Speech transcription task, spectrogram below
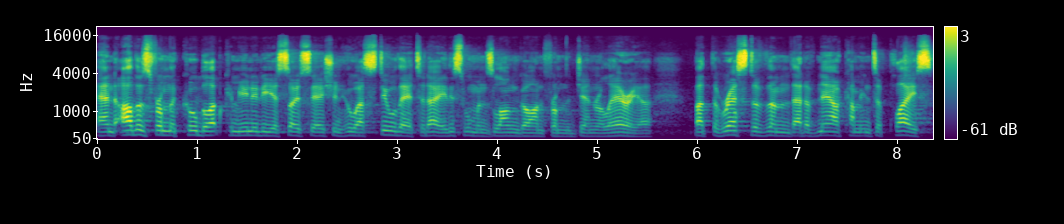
And others from the Coolbellup Community Association who are still there today. This woman's long gone from the general area, but the rest of them that have now come into place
